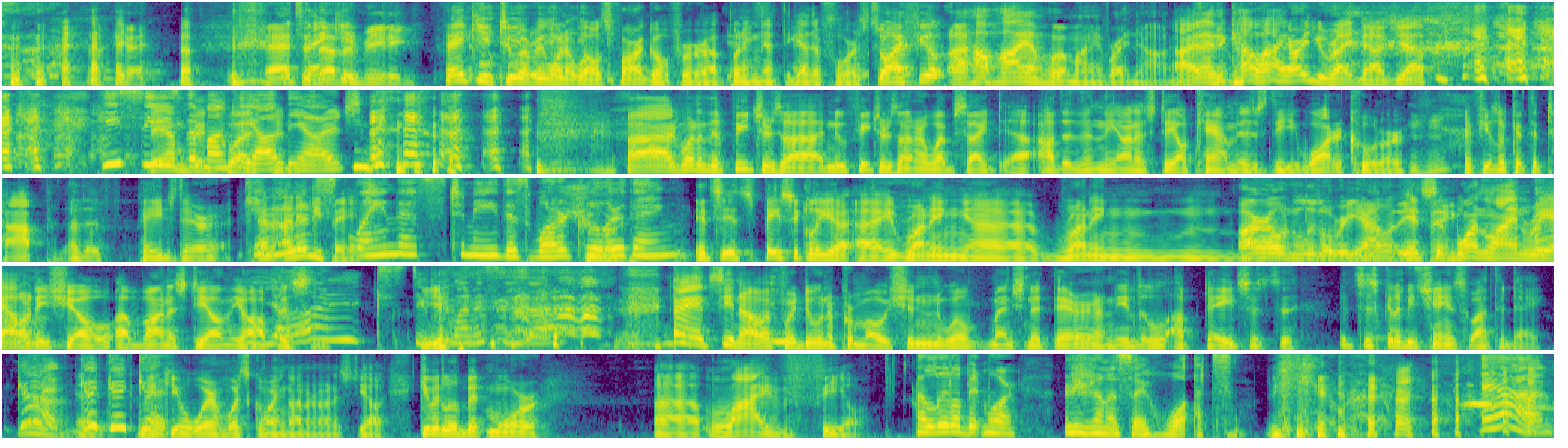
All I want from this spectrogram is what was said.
Okay. That's another you. meeting. Thank you to everyone at Wells Fargo for uh, putting that together for us. So I feel uh, how high am I right now? I, I think, how high are you right now, Jeff? He sees Damn the monkey out question. the arch. Uh, one of the features, uh, new features on our website, uh, other than the OnStL Cam, is the water cooler. If you look at the top of the page there, Can and you on any page, explain this to me, this water cooler thing? it's it's basically a, a running uh, running. Our own little reality. It's thing. a one line reality show of OnStL in the office. Yikes. Do Yeah. you want to see that? Hey, it's you know if we're doing a promotion, we'll mention it there. I need little updates. It's it's just going to be changed throughout the day. Good, good, good, good. Make you aware of what's going on in OnStL. Give it a little bit more uh, live feel. A little bit more. Je ne sais what. and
